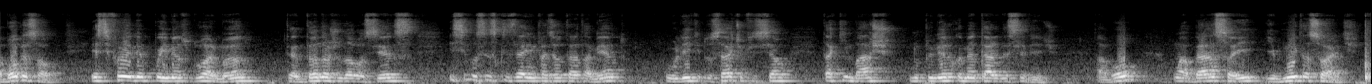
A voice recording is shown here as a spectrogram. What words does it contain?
bom, pessoal? Esse foi o depoimento do Armando tentando ajudar vocês. E se vocês quiserem fazer o tratamento, o link do site oficial está aqui embaixo no primeiro comentário desse vídeo. Tá bom? Um abraço aí e muita sorte!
